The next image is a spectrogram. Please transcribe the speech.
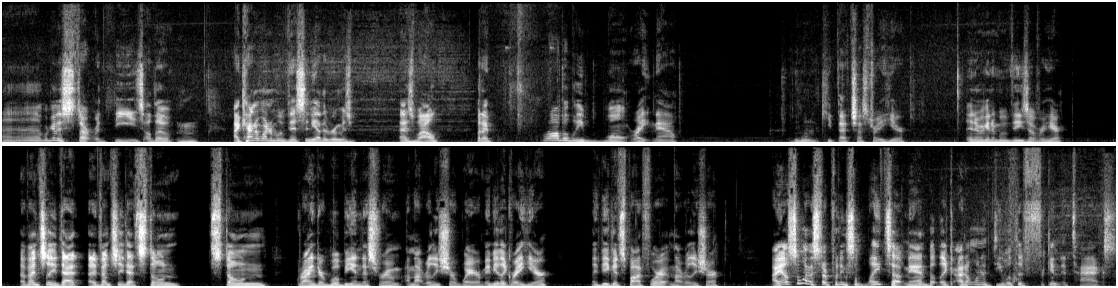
Uh, we're going to start with these, although hmm, I kind of want to move this in the other room as, as well, but I probably won't right now. We want to keep that chest right here. And we're going to move these over here. Eventually that eventually that stone stone grinder will be in this room. I'm not really sure where. Maybe like right here. Might be a good spot for it. I'm not really sure. I also want to start putting some lights up, man, but like I don't want to deal with the freaking attacks.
